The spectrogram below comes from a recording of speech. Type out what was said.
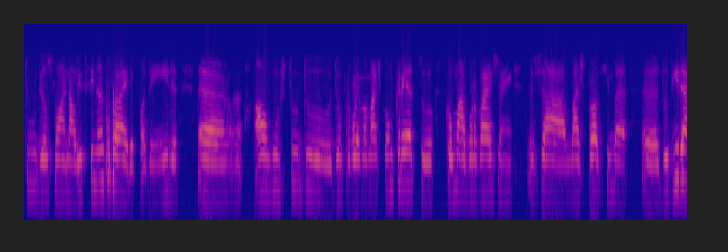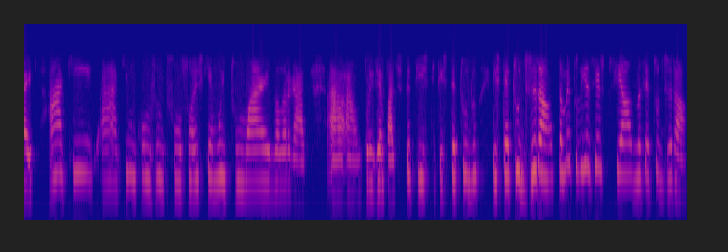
tudo. Eles vão à análise financeira, podem ir uh, a algum estudo de um problema mais concreto, com uma abordagem já mais próxima uh, do direito. Há aqui, há aqui um conjunto de funções que é muito mais alargado. Há, há, por exemplo, as estatísticas, isto é, tudo, isto é tudo geral. Também podia ser especial, mas é tudo geral.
